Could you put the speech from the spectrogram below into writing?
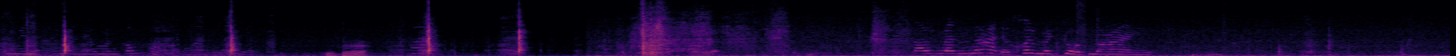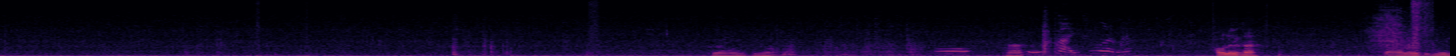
มันมีเหล็กข้างในแล้วมันก็ผล่ออกมาหนูเจ็บเดี๋ยวขา ตอนวันหน้าเดี๋ยวค่อยมาจุดใหม่ เค รื่องมันพี่น้องโอ้ขาหนูใส่ช่วยไหมเอาเลยค่ะ จะเอาอะไรที่มือ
